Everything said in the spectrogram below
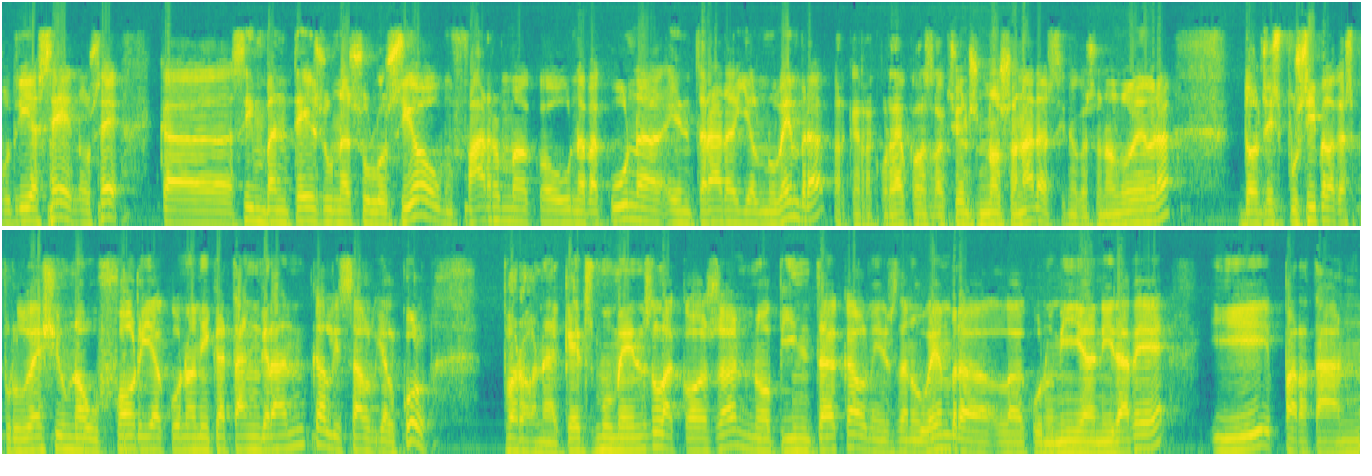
podria ser, no sé, que s'inventés una solució, un fàrmac o una vacuna entre ara i el novembre, perquè recordeu que les eleccions no són ara, sinó que són al novembre, doncs és possible que es produeixi una eufòria econòmica tan gran que li salvi el cul però en aquests moments la cosa no pinta que al mes de novembre l'economia anirà bé i, per tant,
